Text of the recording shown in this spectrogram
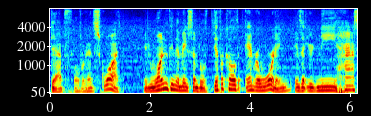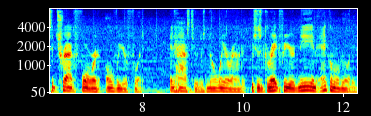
depth overhead squat. And one thing that makes them both difficult and rewarding is that your knee has to track forward over your foot. It has to, there's no way around it, which is great for your knee and ankle mobility.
